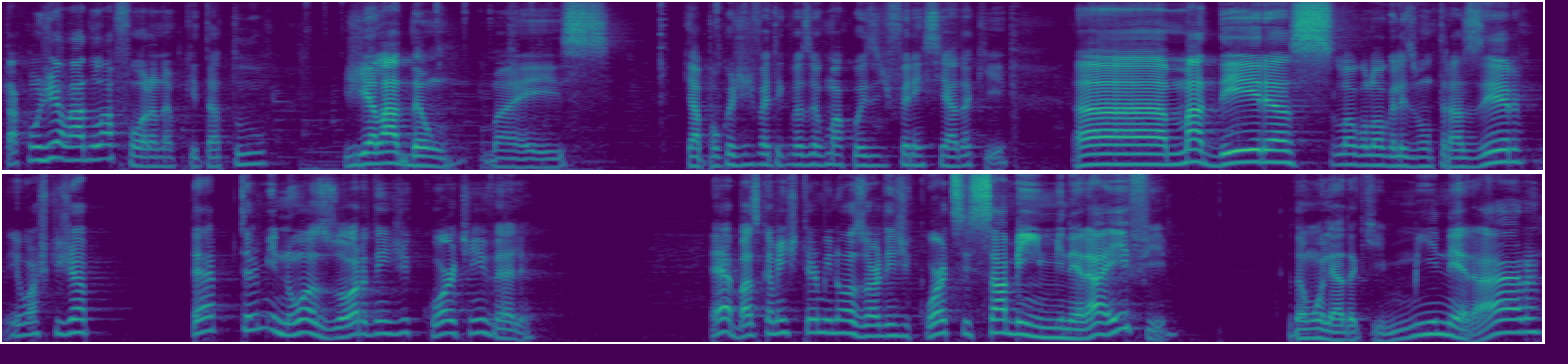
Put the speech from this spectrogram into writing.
tá congelado lá fora, né? Porque tá tudo geladão. Mas daqui a pouco a gente vai ter que fazer alguma coisa diferenciada aqui. Uh, madeiras. Logo, logo eles vão trazer. Eu acho que já até terminou as ordens de corte, hein, velho? É, basicamente terminou as ordens de corte. Vocês sabem minerar aí, fi? Deixa eu dar uma olhada aqui. Minerar.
